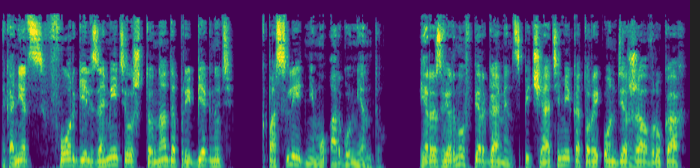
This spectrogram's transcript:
Наконец, Форгель заметил, что надо прибегнуть к последнему аргументу, и, развернув пергамент с печатями, который он держал в руках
